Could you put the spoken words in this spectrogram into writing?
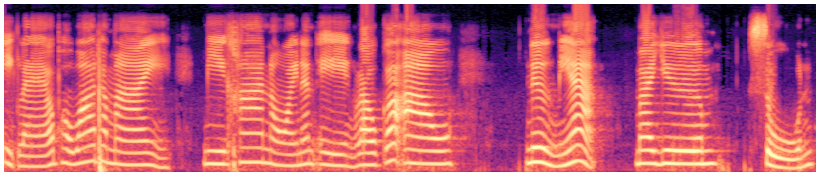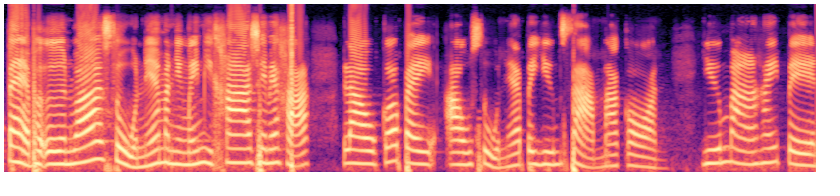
อีกแล้ว เพราะว่าทำไมมีค่าน้อยนั่นเอง เราก็เอา 1 เนี่ยมายืม 0แต่เผอิญว่า0เนี่ยมันยังไม่มีค่าใช่ไหมคะ เราก็ไปเอา0เนี่ยไปยืม 3 มาก่อน ยืมมาให้เป็น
